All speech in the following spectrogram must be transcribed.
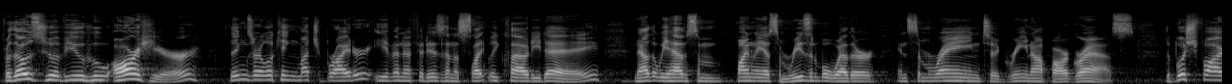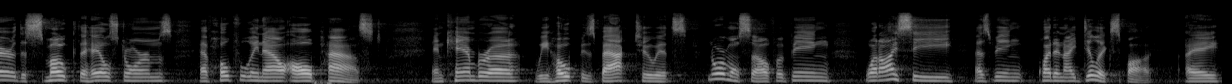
For those of you who are here, Things are looking much brighter, even if it is on a slightly cloudy day, now that we have some, finally have some reasonable weather and some rain to green up our grass. The bushfire, the smoke, the hailstorms have hopefully now all passed. And Canberra, we hope, is back to its normal self of being what I see as being quite an idyllic spot, a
